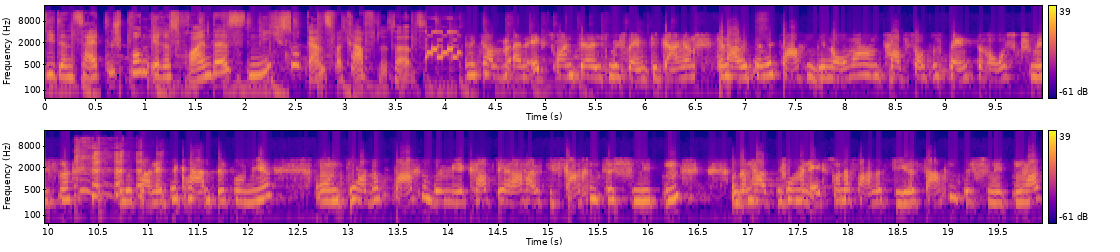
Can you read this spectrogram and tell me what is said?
die den Seitensprung ihres Freundes nicht so ganz verkraftet hat. Ich habe einen Ex-Freund, der ist mir fremd gegangen. Dann habe ich seine Sachen genommen und habe es aus dem Fenster rausgeschmissen. und das war eine Bekannte von mir. Und sie hat noch Sachen bei mir gehabt. Ja, habe ich die Sachen zerschnitten. Und dann hat sie von meinem Ex-Freund erfahren, dass sie ihre Sachen zerschnitten hat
